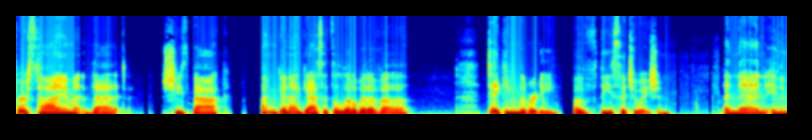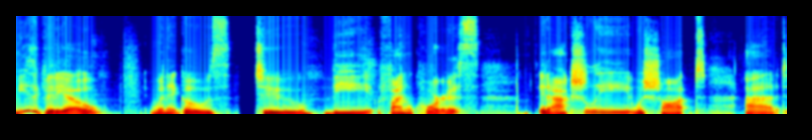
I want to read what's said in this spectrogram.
first time that she's back, I'm gonna guess it's a little bit of a taking liberty of the situation. And then in the music video, when it goes to the final chorus, it actually was shot at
